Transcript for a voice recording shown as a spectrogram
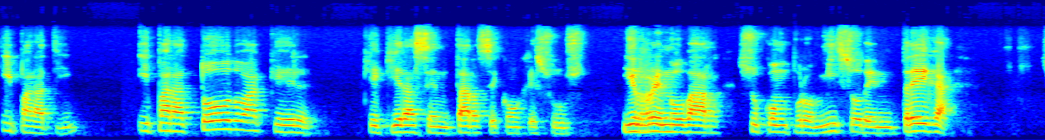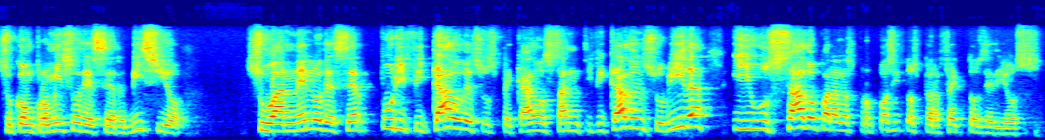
y para ti y para todo aquel que quiera sentarse con Jesús y renovar su compromiso de entrega, su compromiso de servicio, su anhelo de ser purificado de sus pecados, santificado en su vida y usado para los propósitos perfectos de Dios.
